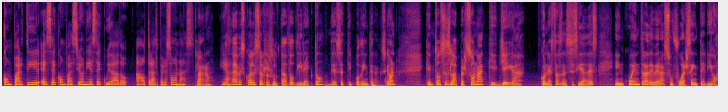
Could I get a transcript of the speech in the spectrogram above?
compartir esa compasión y ese cuidado a otras personas. Claro. Ya. ¿Sabes cuál es el resultado directo de ese tipo de interacción? Que entonces la persona que llega con estas necesidades encuentra de veras su fuerza interior.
